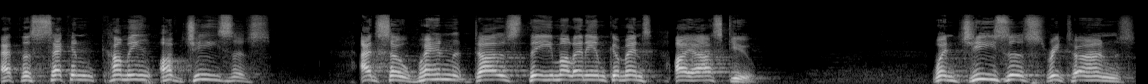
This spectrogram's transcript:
At the second coming of Jesus. And so, when does the millennium commence? I ask you. When Jesus returns,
